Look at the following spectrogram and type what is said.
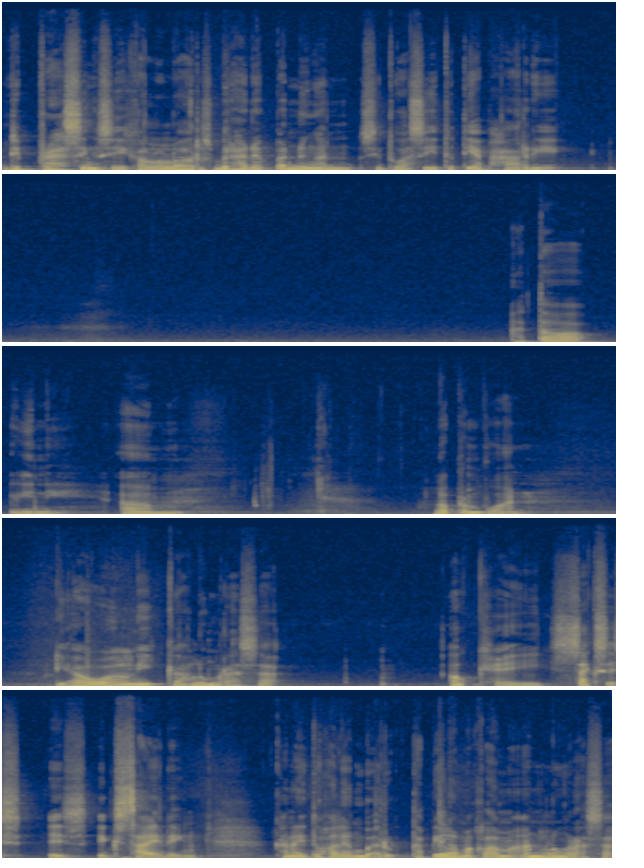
depressing sih kalau lo harus berhadapan dengan situasi itu tiap hari. Atau gini um, lo perempuan di awal nikah lo merasa oke okay, sex is, is exciting karena itu hal yang baru. Tapi lama kelamaan lo ngerasa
